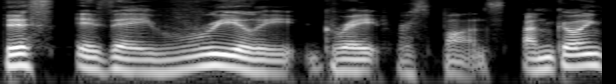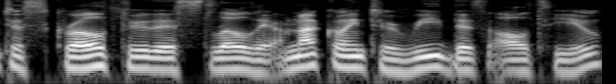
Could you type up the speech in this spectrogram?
This is a really great response. I'm going to scroll through this slowly. I'm not going to read this all to you,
